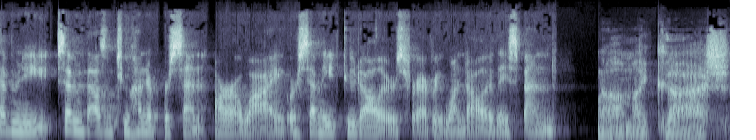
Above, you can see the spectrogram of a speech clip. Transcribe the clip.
77,200% ROI or $72 for every $1 they spend. Oh my gosh.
